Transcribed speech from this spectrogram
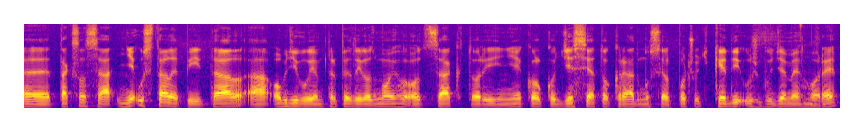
E, tak som sa neustále pýtal a obdivujem trpezlivosť môjho otca, ktorý niekoľko desiatokrát musel počuť, kedy už budeme hore.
